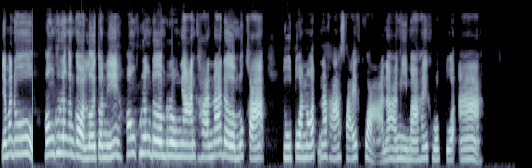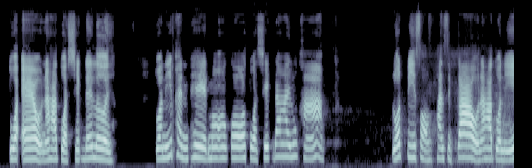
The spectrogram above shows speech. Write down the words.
เดี๋ยวมาดูห้องเครื่องกันก่อนเลยตัวนี้ ห้องเครื่องเดิมโรงงานคานหน้าเดิมลูกค้า ดูตัวน็อตนะคะ ซ้ายขวานะคะ มีมาให้ครบตัว R ตัว L นะคะ ตรวจเช็คได้เลย ตัวนี้แผ่นเพจมอกตรวจเช็คได้ลูกค้ารถปี 2019 นะคะ ตัวนี้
